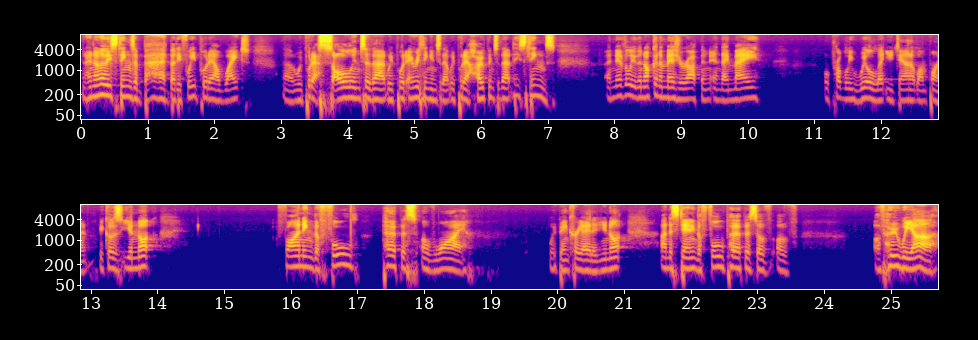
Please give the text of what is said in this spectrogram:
you know, none of these things are bad, but if we put our weight uh, we put our soul into that. We put everything into that. We put our hope into that. These things, inevitably, they're not going to measure up, and, and they may or probably will let you down at one point because you're not finding the full purpose of why we've been created. You're not understanding the full purpose of, of, of who we are,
